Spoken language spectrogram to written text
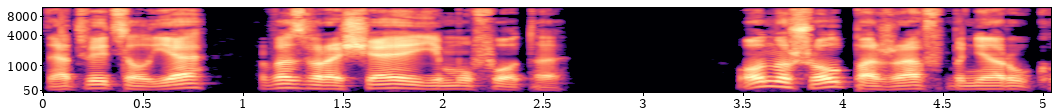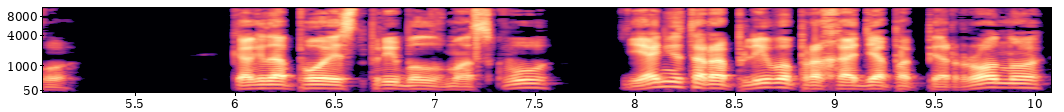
ответил я, возвращая ему фото. он ушел, пожав мне руку. Когда поезд прибыл в Москву, я неторопливо, проходя по перрону,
